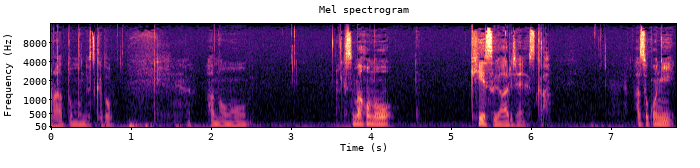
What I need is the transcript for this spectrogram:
うかなと思うんですけどあのスマホのケースがあるじゃないですか。あそこに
